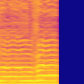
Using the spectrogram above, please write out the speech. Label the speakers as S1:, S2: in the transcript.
S1: Fell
